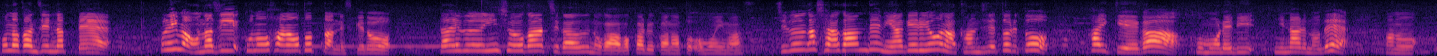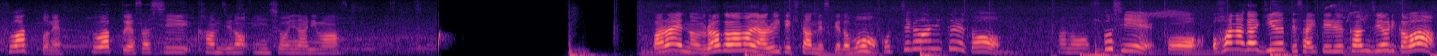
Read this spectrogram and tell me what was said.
こんな感じになってこれ今同じこのお花を撮ったんですけどだいぶ印象が違うのがわかるかなと思います。自分がしゃがんで見上げるような感じで撮ると背景が木漏れ日になるのであのふわっとねふわっと優しい感じの印象になります。バラ園の裏側まで歩いてきたんですけどもこっち側に来るとあの少しこうお花がギューって咲いている感じよりかは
